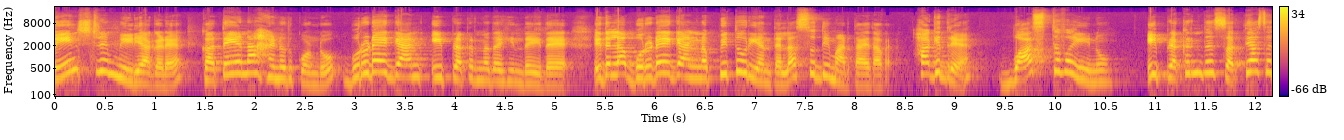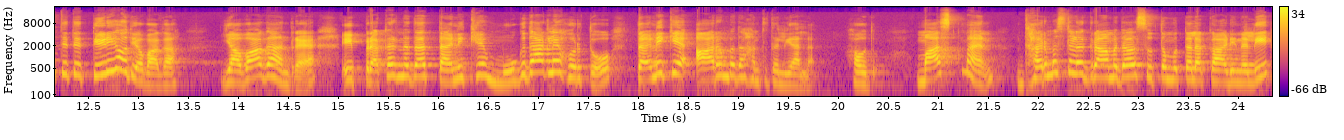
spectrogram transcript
ಮೇನ್ ಸ್ಟ್ರೀಮ್ ಮೀಡಿಯಾಗಡೆ ಹೆಣೆದುಕೊಂಡು ಬುರುಡೆ ಗ್ಯಾಂಗ್ ಈ ಪ್ರಕರಣದ ಹಿಂದೆ ಇದೆ. ಇದೆಲ್ಲ ಬುರುಡೆ ಗ್ಯಾಂಗ್ನ ಪಿತೂರಿ ಅಂತೆಲ್ಲ ಸುದ್ದಿ ಮಾಡ್ತಾ ಇದ್ದಾವೆ ಹಾಗಿದ್ರೆ ವಾಸ್ತವ ಏನು? ಈ ಪ್ರಕರಣದ ಸತ್ಯಾಸತ್ಯತೆ ತಿಳಿಯೋದು ಯಾವಾಗ? ಯಾವಾಗ ಅಂದರೆ, ಈ ಪ್ರಕರಣದ ತನಿಖೆ ಮುಗಿದಾಗಲೇ ಹೊರತು ತನಿಖೆ ಆರಂಭದ ಹಂತದಲ್ಲಿ ಅಲ್ಲ. ಹೌದು. ಮಾಸ್ಕ್ ಮ್ಯಾನ್ ಧರ್ಮಸ್ಥಳ ಗ್ರಾಮದ ಸುತ್ತಮುತ್ತಲ ಕಾಡಿನಲ್ಲಿ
